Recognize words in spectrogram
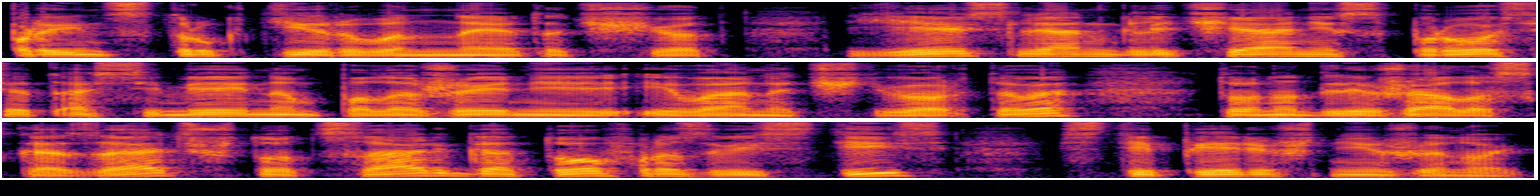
проинструктирован на этот счет. Если англичане спросят о семейном положении Ивана IV, то надлежало сказать, что царь готов развестись с теперешней женой.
